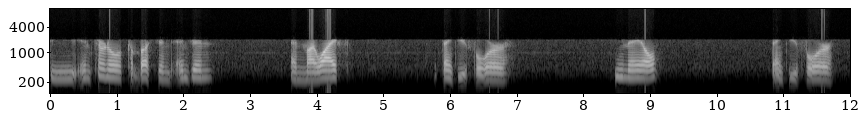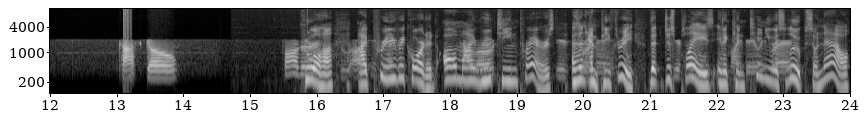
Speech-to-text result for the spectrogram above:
the internal combustion engine and my wife. Thank you for email. Thank you for Costco. Father, Cool, huh? I pre recorded all my routine prayers as an. MP3 that just plays in a continuous bread. loop. So now,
